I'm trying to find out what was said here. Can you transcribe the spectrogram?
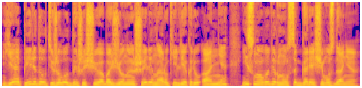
Я передал тяжело дышащую обожженную Шелли на руки лекарю Анне и снова вернулся к горящему зданию.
